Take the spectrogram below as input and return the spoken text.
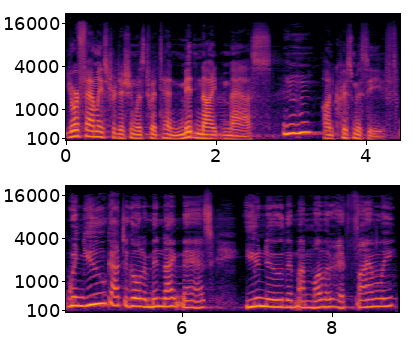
your family's tradition was to attend midnight mass Mm-hmm. on Christmas Eve. When you got to go to midnight mass, you knew that my mother had finally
